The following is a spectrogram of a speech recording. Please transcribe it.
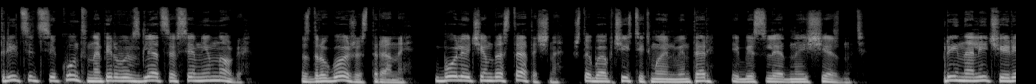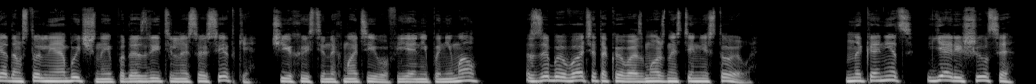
30 секунд, на первый взгляд, совсем немного. С другой же стороны, более чем достаточно, чтобы обчистить мой инвентарь и бесследно исчезнуть. При наличии рядом столь необычной и подозрительной соседки, чьих истинных мотивов я не понимал, забывать о такой возможности не стоило. Наконец, я решился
